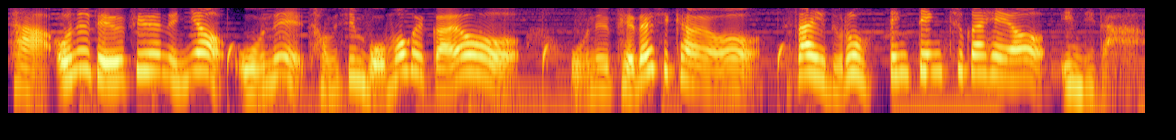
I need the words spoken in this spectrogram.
자, 오늘 배울 표현은요. 오늘 점심 뭐 먹을까요? 오늘 배달시켜요. 사이드로 땡땡 추가해요. 입니다.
